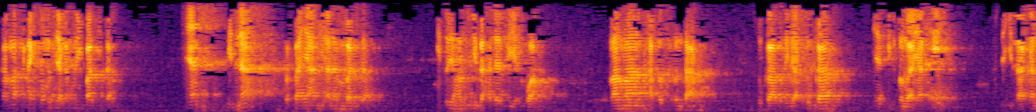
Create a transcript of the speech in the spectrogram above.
karena itu mesti akan menimpa kita. Ya, fitnah pertanyaan di alam barzah. Itu yang harus kita hadapi ya, wah. Lama atau sebentar. Suka atau tidak suka, ya kita nggak yakin. Pasti kita akan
